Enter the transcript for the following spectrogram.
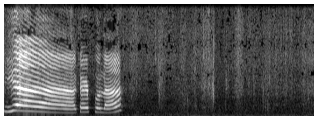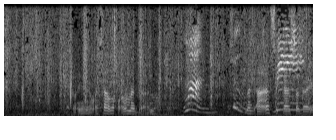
Yeah. Careful, ah. Yun yung asawa ko ang nag, ano, nag-aasikaso, guys.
